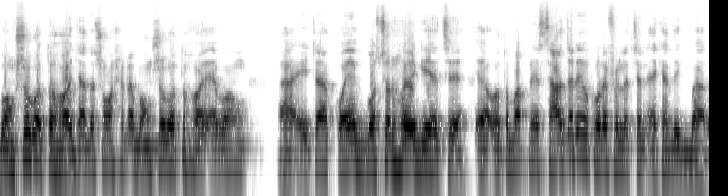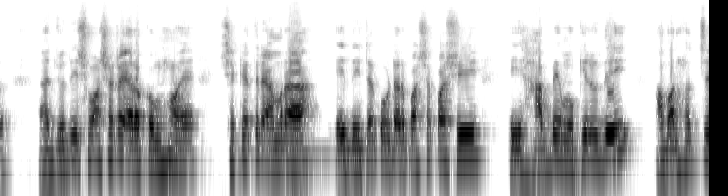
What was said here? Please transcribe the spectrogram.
বংশগত হয়, যাদের সমস্যাটা বংশগত হয় এবং এটা কয়েক বছর হয়ে গিয়েছে অথবা আপনি সার্জারিও করে ফেলেছেন একাধিকবার। যদি সমস্যাটা এরকম হয়, সেক্ষেত্রে আমরা এই দুইটা কোটার পাশাপাশি এই হাব্বে দিই আবার হচ্ছে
